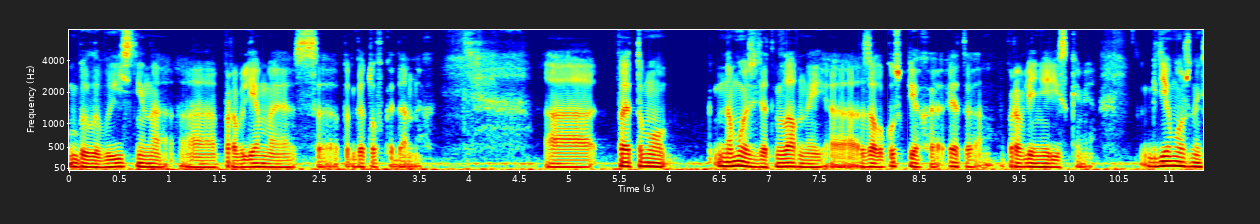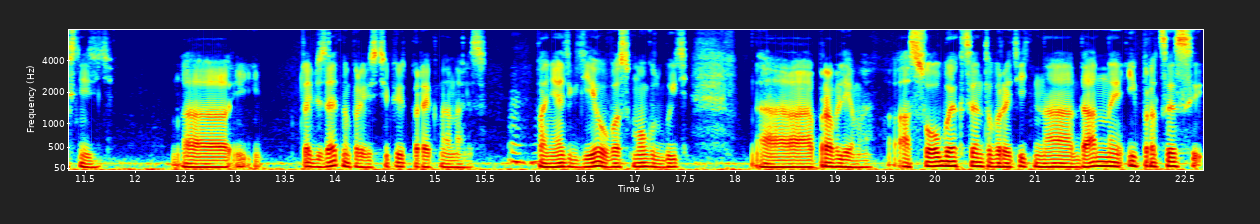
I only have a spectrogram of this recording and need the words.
было выяснено проблемы с подготовкой данных. Поэтому, на мой взгляд, главный залог успеха – это управление рисками. Где можно их снизить? обязательно провести предпроектный анализ, угу. понять, где у вас могут быть а, проблемы. Особый акцент обратить на данные и процессы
